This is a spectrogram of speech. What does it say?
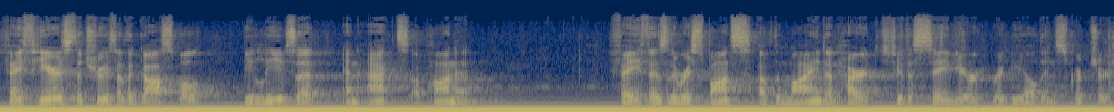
Faith hears the truth of the gospel, believes it, and acts upon it. Faith is the response of the mind and heart to the Savior revealed in Scripture.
